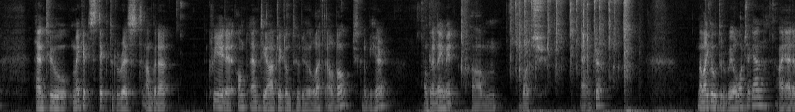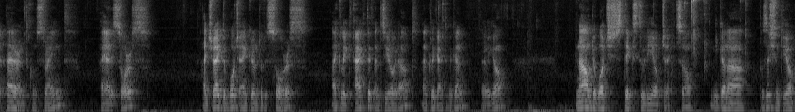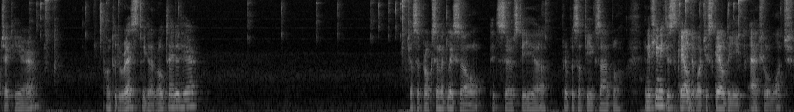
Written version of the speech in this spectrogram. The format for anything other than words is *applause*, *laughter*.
And to make it stick to the wrist, I'm gonna create an empty object onto the left elbow, which is gonna be here. I'm gonna name it um, watch anchor. Now I go to the real watch again. I add a parent constraint. I add a source. I drag the watch anchor onto the source I click active and zero it out and click active again. There we go. Now the watch sticks to the object. So we're gonna position the object here onto the wrist. We're gonna rotate it here. Just approximately so it serves the uh, purpose of the example. And if you need to scale the watch, you scale the actual watch.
